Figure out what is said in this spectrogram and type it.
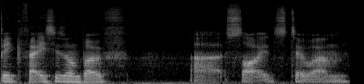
big faces on both uh, sides to um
